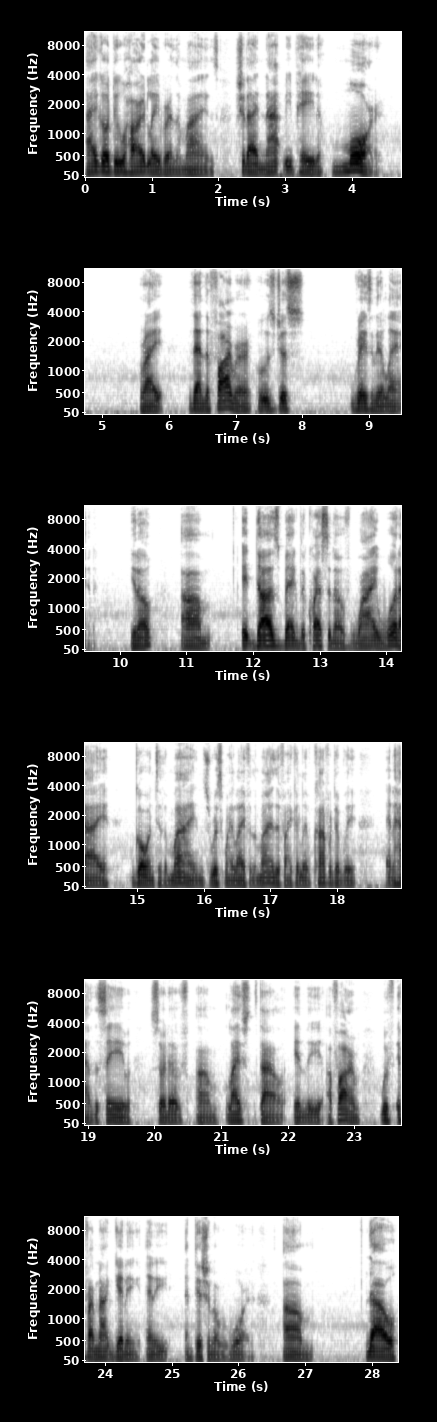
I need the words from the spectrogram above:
I go do hard labor in the mines, should I not be paid more, right, than the farmer who's just grazing their land? You know, um, it does beg the question of why would I go into the mines, risk my life in the mines if I could live comfortably and have the same sort of um, lifestyle in the a farm with if I'm not getting any additional reward. Um, now,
